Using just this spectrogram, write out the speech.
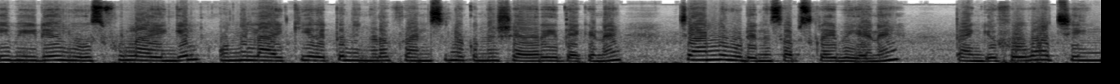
ഈ വീഡിയോ യൂസ്ഫുൾ ആയെങ്കിൽ ഒന്ന് ലൈക്ക് ചെയ്തിട്ട് നിങ്ങളുടെ ഫ്രണ്ട്സിനൊക്കെ ഒന്ന് ഷെയർ ചെയ്തേക്കണേ. ചാനൽ കൂടി ഒന്ന് സബ്സ്ക്രൈബ് ചെയ്യണേ. താങ്ക് ഫോർ വാച്ചിങ്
